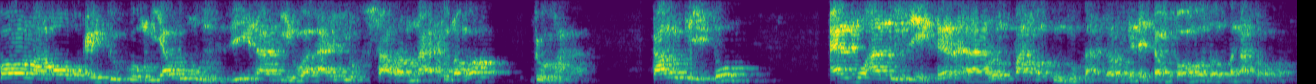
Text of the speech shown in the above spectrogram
Kala mau idukum yaumuz zinati wa ayyuh syarana napa? Duha. Kalau gitu ilmu adu sihir harus pas waktu duha. Cara kene jam 9 atau setengah 9.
